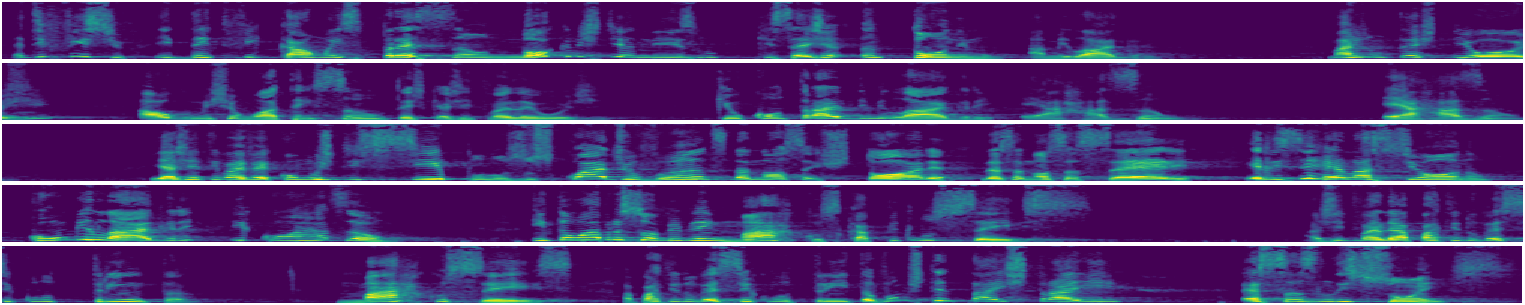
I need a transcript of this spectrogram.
É difícil identificar uma expressão no cristianismo que seja antônimo a milagre. Mas no texto de hoje, algo me chamou a atenção, o texto que a gente vai ler hoje que o contrário de milagre é a razão. É a razão. E a gente vai ver como os discípulos, os coadjuvantes da nossa história, dessa nossa série, eles se relacionam com o milagre e com a razão. Então, abra sua Bíblia em Marcos, capítulo 6. A gente vai ler a partir do versículo 30. Marcos 6, a partir do versículo 30. Vamos tentar extrair essas lições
